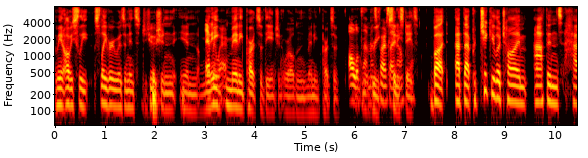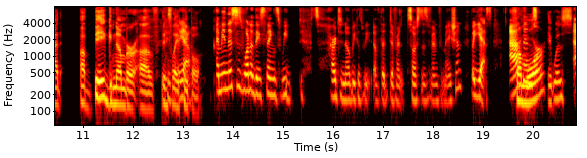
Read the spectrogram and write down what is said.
I mean, obviously, slavery was an institution in many, Everywhere. many parts of the ancient world and many parts of All of them, as Greek far as I city know. states. But at that particular time, Athens had a big number of enslaved yeah. people. I mean, this is one of these things we, it's hard to know because we, of the different sources of information. But yes, From Athens war, it was they-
